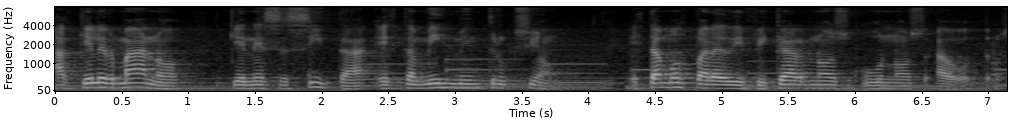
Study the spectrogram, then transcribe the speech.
a aquel hermano que necesita esta misma instrucción. Estamos para edificarnos unos a otros.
